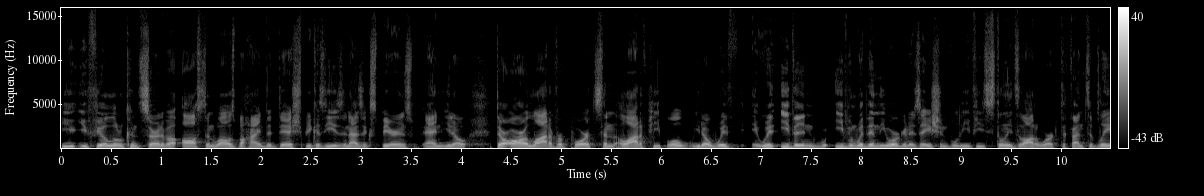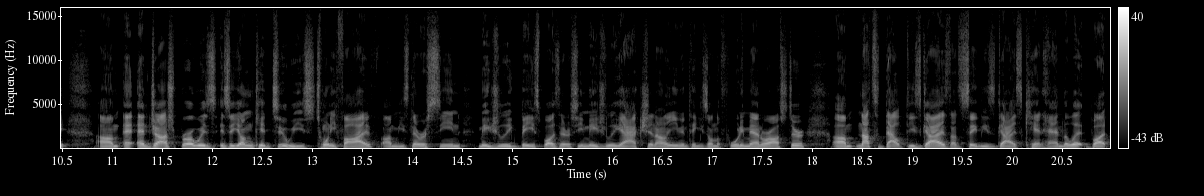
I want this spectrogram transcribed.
You you feel little concerned about Austin Wells behind the dish because he isn't as experienced. And you know, there are a lot of reports and a lot of people, you know, with with even even within the organization, believe he still needs a lot of work defensively. Um, and, and, Josh Breaux is, is a young kid too. He's 25. Um, he's never seen Major League Baseball. He's never seen Major League action. I don't even think he's on the 40 man roster. Um, not to doubt these guys, not to say these guys can't handle it, but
